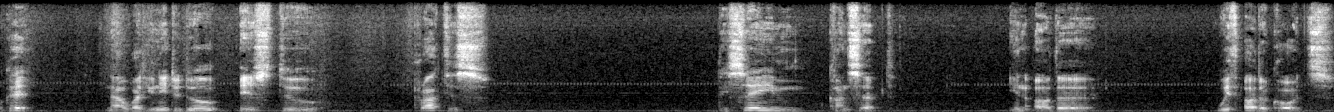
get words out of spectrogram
Okay. Now what you need to do is to practice the same concept in other with other chords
